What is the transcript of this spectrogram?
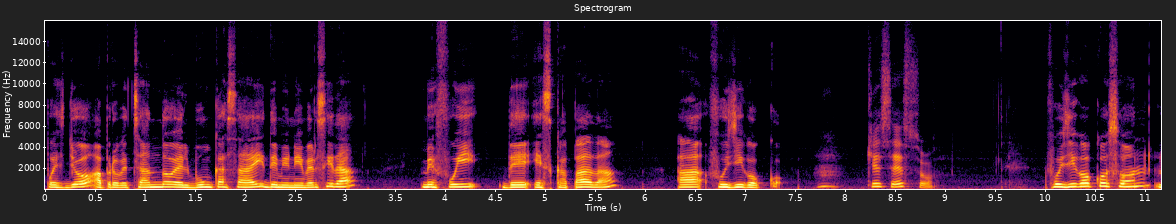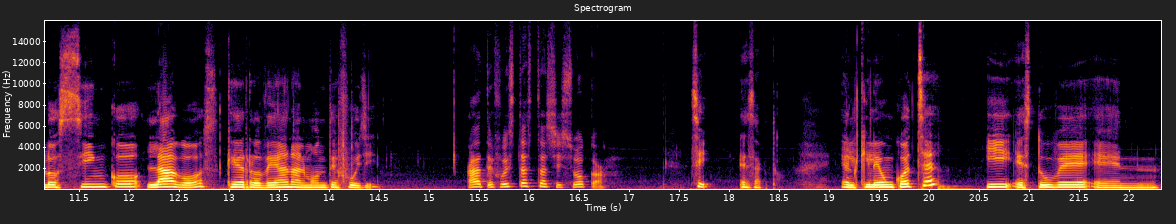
Pues yo, aprovechando el Bunkasai de mi universidad, me fui de escapada a Fujigoko. ¿Qué es eso? Fujigoko son los cinco lagos que rodean al monte Fuji. Ah, te fuiste hasta Shizuoka. Sí, exacto. Alquilé un coche y estuve en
